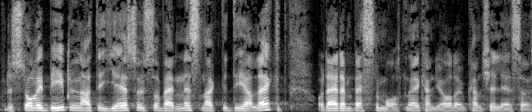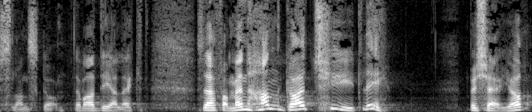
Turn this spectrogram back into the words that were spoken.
For Det står i Bibelen at Jesus og vennene snakket dialekt. Og det er den beste måten jeg kan gjøre det. Jeg kan ikke lese østlandsk da. Det var dialekt. Men han ga tydelig beskjed. Gjør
